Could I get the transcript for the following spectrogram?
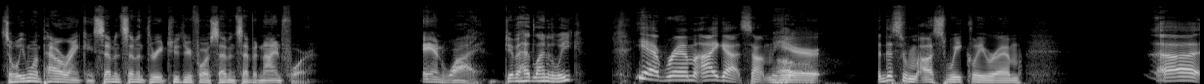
So we went power ranking 773-234-7794. And why? Do you have a headline of the week? Yeah, Rim, I got something here. This is from Us Weekly, Rim. Uh,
